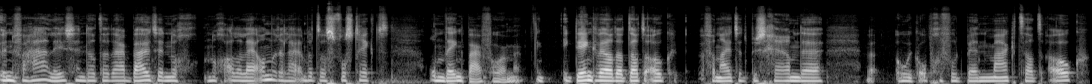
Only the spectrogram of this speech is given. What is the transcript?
een verhaal is en dat er daar buiten nog, nog allerlei andere Dat was volstrekt ondenkbaar voor me. Ik, ik, denk wel dat dat ook vanuit het beschermde, hoe ik opgevoed ben, maakt dat ook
